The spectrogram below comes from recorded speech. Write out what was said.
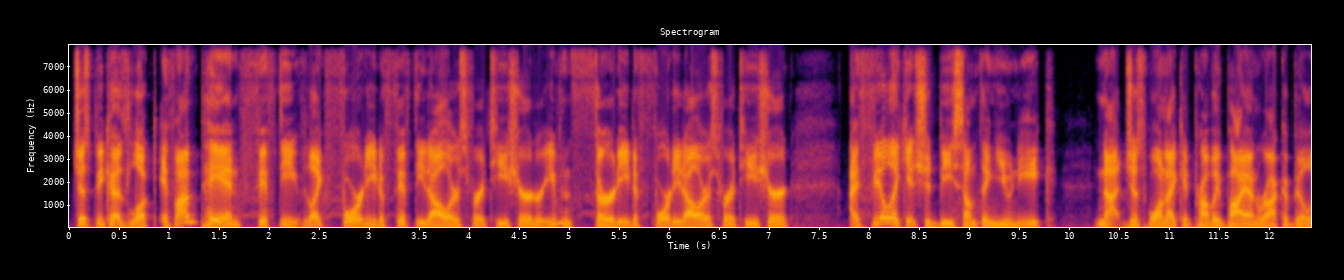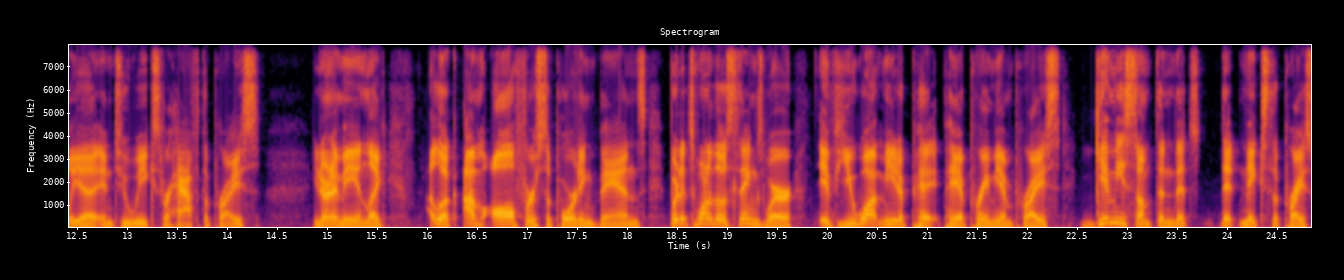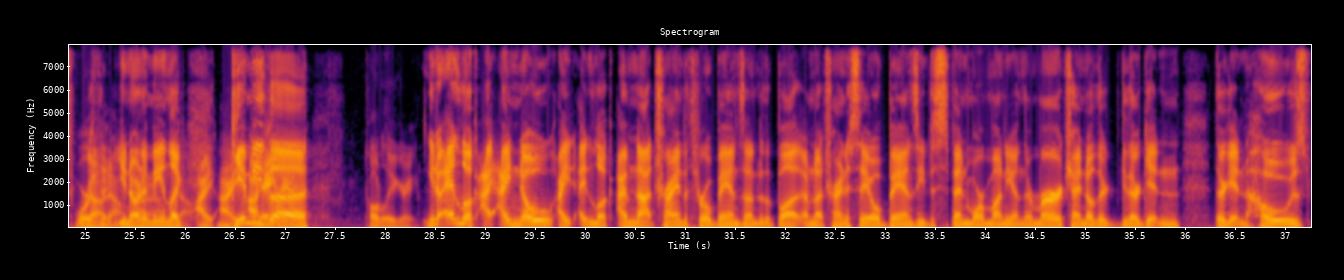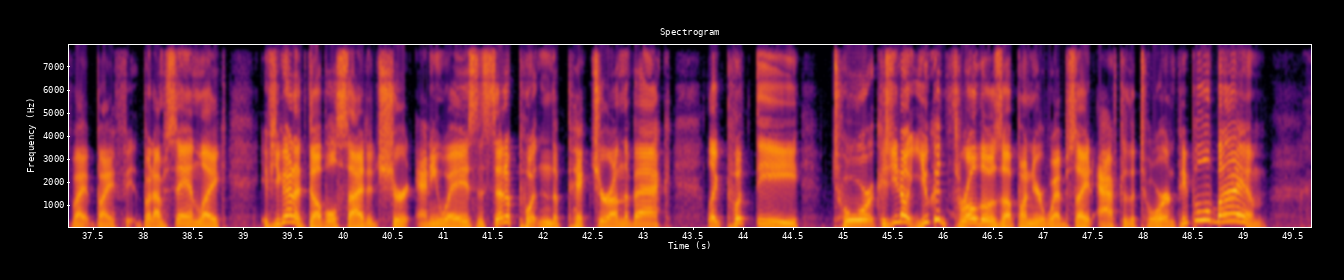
just because look, if I'm paying 50 like 40 to 50 dollars for a t-shirt or even 30 to 40 dollars for a t-shirt, I feel like it should be something unique, not just one I could probably buy on Rockabilia in 2 weeks for half the price. You know what I mean? Like look, I'm all for supporting bands, but it's one of those things where if you want me to pay, pay a premium price, give me something that's that makes the price worth No, it. no, you know what no, I mean? Like. I- I- give me the. Totally agree. you know, and look, I, I know, I and look, I'm not trying to throw bands under the butt. I'm not trying to say, oh, bands need to spend more money on their merch. I know they're they're getting they're getting hosed by by, but I'm saying like, if you got a double sided shirt, anyways, instead of putting the picture on the back, like put the tour, because you know you could throw those up on your website after the tour, and people will buy them.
